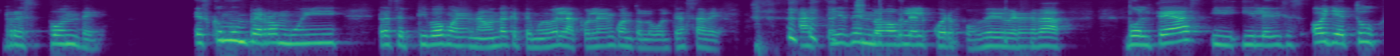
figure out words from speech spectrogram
responde, es como un perro muy receptivo, buena onda, que te mueve la cola en cuanto lo volteas a ver. Así es de noble el cuerpo, de verdad. Volteas y, le dices, oye tú,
